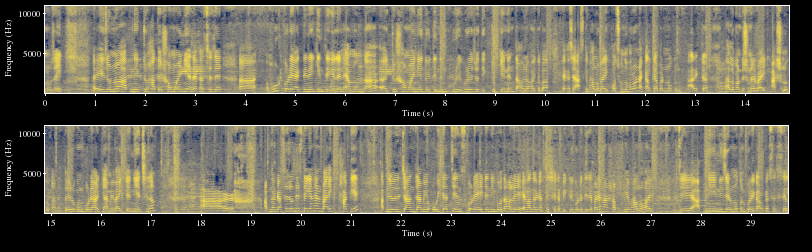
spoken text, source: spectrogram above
অনুযায়ী। এই জন্য আপনি একটু হাতে সময় নিয়ে দেখাচ্ছে যে হুট করে একদিনেই কিনতে গেলেন, এমন না, একটু সময় নিয়ে দুই, তিন দিন ঘুরে ঘুরে যদি একটু কেনেন, তাহলে হয়তো বা দেখা যাচ্ছে আজকে ভালো বাইক পছন্দ হলো না, কালকে আবার নতুন আরেকটা ভালো কন্ডিশনের বাইক আসলো দোকানে। তো এরকম করে আর কি আমি বাইকটা নিয়েছিলাম। আর আপনার কাছে যদি সেকেন্ড হ্যান্ড বাইক থাকে, আপনি যদি চান যে আমি ওইটা চেঞ্জ করে এটা নিব, তাহলে এনাদের কাছে সেটা বিক্রি করে দিতে পারেন। আর সব থেকে ভালো হয় যে আপনি নিজের মতন করে কারোর কাছে সেল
